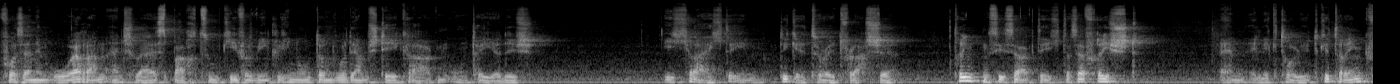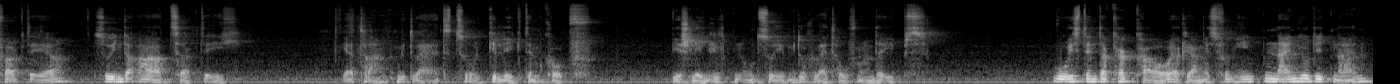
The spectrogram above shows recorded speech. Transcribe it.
Vor seinem Ohr rann ein Schweißbach zum Kieferwinkel hinunter und wurde am Stehkragen unterirdisch. Ich reichte ihm die Gatorade-Flasche. Trinken Sie, sagte ich, das erfrischt. Ein Elektrolytgetränk? fragte er. So in der Art, sagte ich. Er trank mit weit zurückgelegtem Kopf. Wir schlängelten uns soeben durch Weidhofen an der Ips. Wo ist denn der Kakao? erklang es von hinten. Nein, Judith, nein.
